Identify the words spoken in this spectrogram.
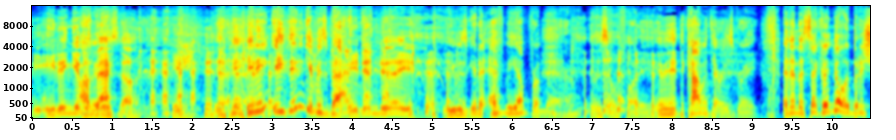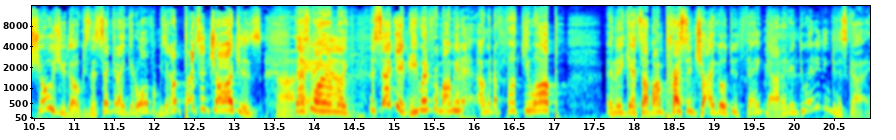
He, he didn't give I'm his back though. He, he, didn't, he didn't give his back. he didn't do that. he was gonna f me up from there. It was so funny. It was- the commentary is great. And then the second, no, but it shows you though, because the second I get off him, he's like, "I'm pressing charges." Uh, That's I- why I I'm like, the second he went from I'm gonna I'm gonna fuck you up, and then he gets up, I'm pressing. Ch- I go, dude, thank God I didn't do anything to this guy.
